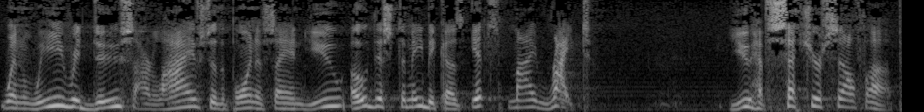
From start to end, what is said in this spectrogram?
When we reduce our lives to the point of saying, you owe this to me because it's my right you have set yourself up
